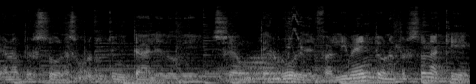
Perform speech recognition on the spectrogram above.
è una persona, soprattutto in Italia dove c'è un terrore del fallimento, è una persona che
